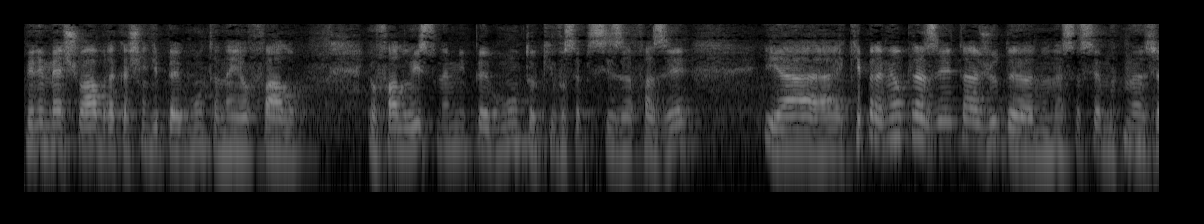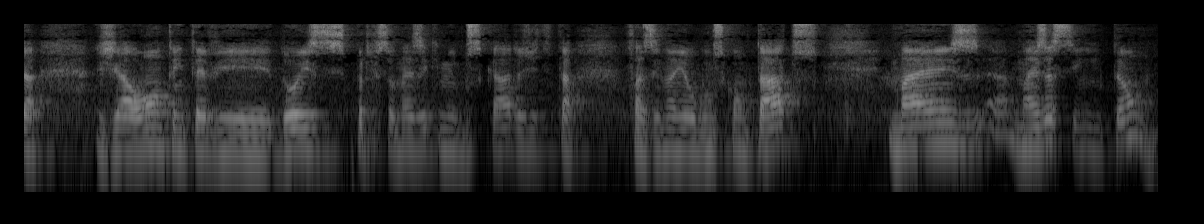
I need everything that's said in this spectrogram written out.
vem e mexe, eu abro a caixinha de pergunta, né? Eu falo, eu falo isso, né? Me pergunta o que você precisa fazer. E a, que para mim é um prazer estar ajudando. Nessa semana já, já ontem teve dois profissionais que me buscaram, a gente está fazendo aí alguns contatos. Mas, mas assim, então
